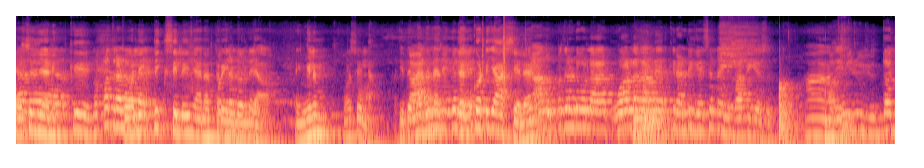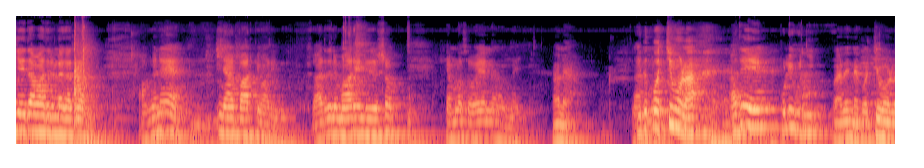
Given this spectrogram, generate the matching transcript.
പക്ഷെ എനിക്ക് പൊളിറ്റിക്സിൽ ഞാൻ അത്ര ഇല്ല. എങ്കിലും മോശമില്ല. ഇതെല്ലാം പിന്നെ തെക്കോട്ട് ജാസ്തിയല്ലേ ഞാൻ മുപ്പത്തിരണ്ട് കൊല്ലം പോകാനുള്ള കാരണം എനിക്ക് രണ്ട് കേസ് ഉണ്ടായി പാർട്ടി കേസ്. യുദ്ധം ചെയ്ത മാതിരിയുള്ള കഥയാണ്. അങ്ങനെ ഞാൻ പാർട്ടി മാറിയത്. കാര്യത്തിന് മാറിയതിന് ശേഷം നമ്മളെ സ്വയം തന്നെ നന്നായി. അല്ല? ഇത് കൊച്ചുമുള. അത് പുളി കുഞ്ഞി. അതന്നെ കൊച്ചുമുള.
